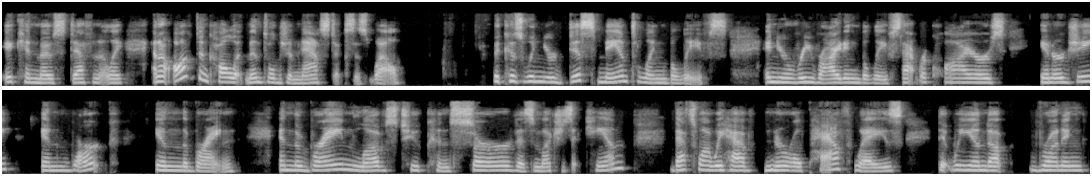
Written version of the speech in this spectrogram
it can most definitely, and I often call it mental gymnastics as well. Because when you're dismantling beliefs and you're rewriting beliefs, that requires energy and work in the brain. And the brain loves to conserve as much as it can. That's why we have neural pathways that we end up running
